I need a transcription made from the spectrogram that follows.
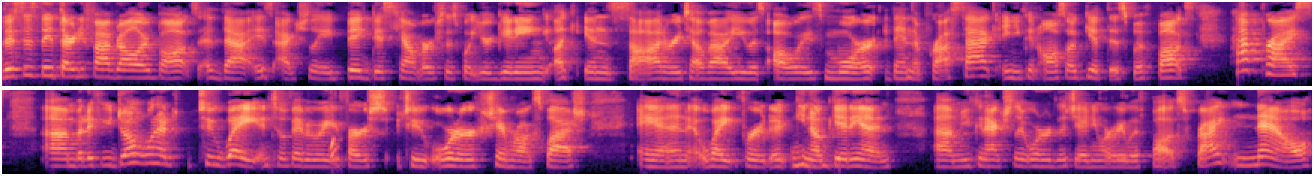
This is the $35 box and that is actually a big discount versus what you're getting like inside. Retail value is always more than the price tag and you can also get this whiff box half price. Um, but if you don't want to wait until February 1st to order Shamrock Splash, and wait for it to, you know, get in. Um, you can actually order the January whiff box right now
